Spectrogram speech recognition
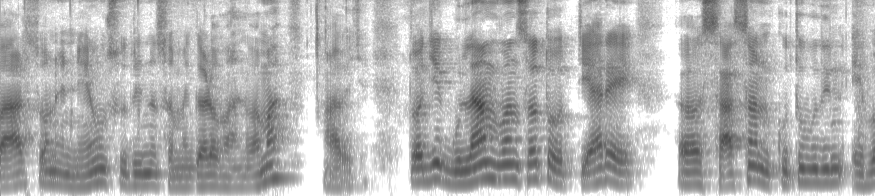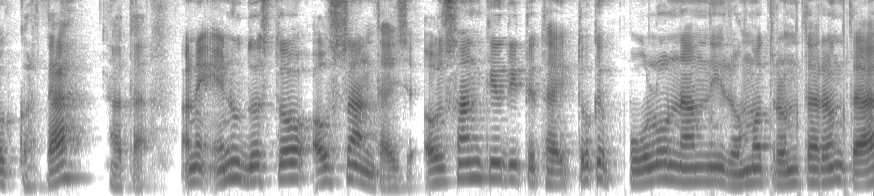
બારસો ને નેવું સુધીનો સમયગાળો માનવામાં આવે છે. તો જે ગુલામ વંશ હતો ત્યારે શાસન કુતુબુદ્દીન એબક કરતા હતા. અને એનું દોસ્તો અવસાન થાય છે. અવસાન કેવી રીતે થાય? તો કે પોલો નામની રમત રમતા રમતા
